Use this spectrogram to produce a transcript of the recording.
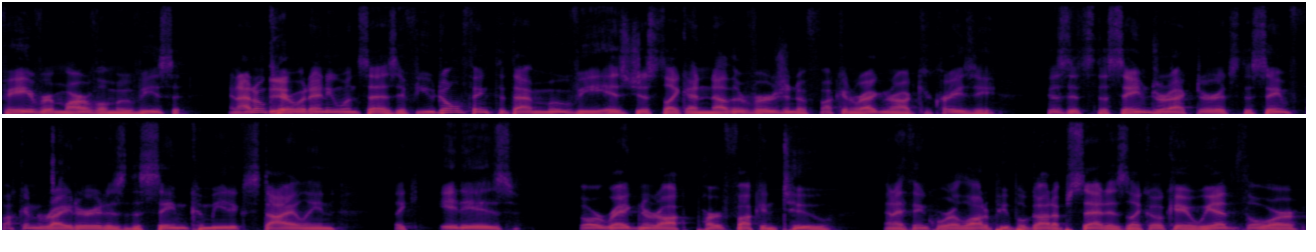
favorite Marvel movies, and I don't care Yeah. what anyone says. If you don't think that that movie is just like another version of fucking Ragnarok, you're crazy. Because it's the same director, it's the same fucking writer, it is the same comedic styling. Like it is Thor Ragnarok Part fucking two. And I think where a lot of people got upset is like, okay, we had Thor,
